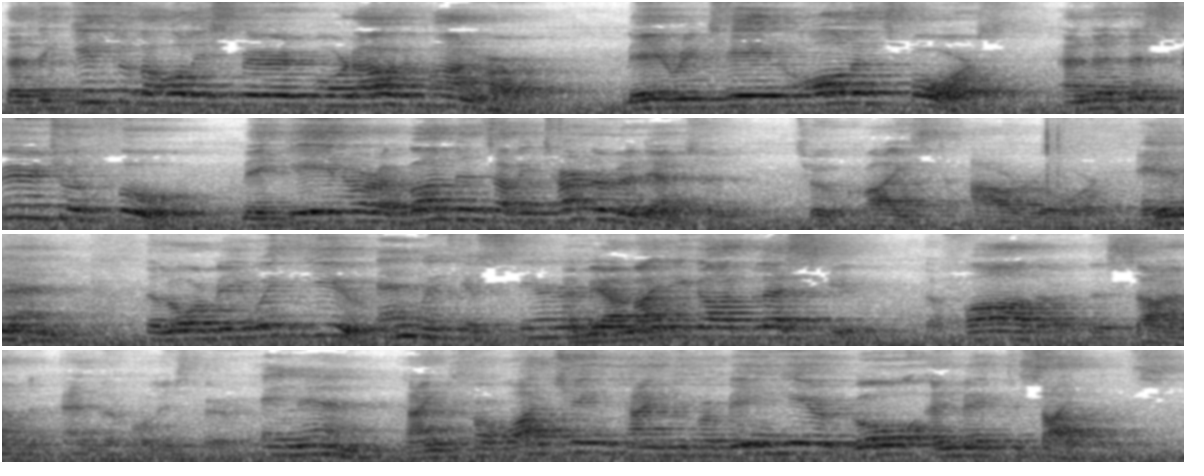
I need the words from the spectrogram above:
that the gift of the Holy Spirit poured out upon her may retain all its force, and that the spiritual food may gain her abundance of eternal redemption through Christ our Lord. Amen. The Lord be with you. And with your spirit. And may Almighty God bless you, the Father, the Son, and the Holy Spirit. Amen. Thank you for watching. Thank you for being here. Go and make disciples.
